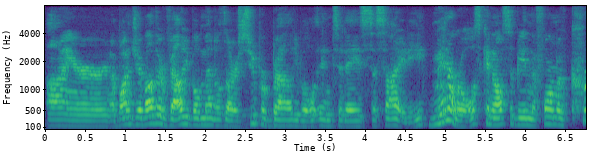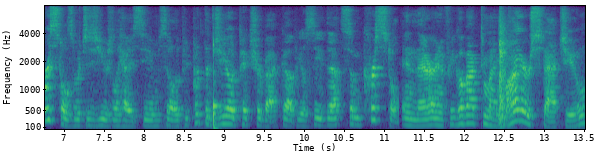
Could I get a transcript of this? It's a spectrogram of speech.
iron, a bunch of other valuable metals that are super valuable in today's society. Minerals can also be in the form of crystals, which is usually how you see them. So if you put the geode picture back up, you'll see that's some crystal in there. And if we go back to my Meyer statue,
